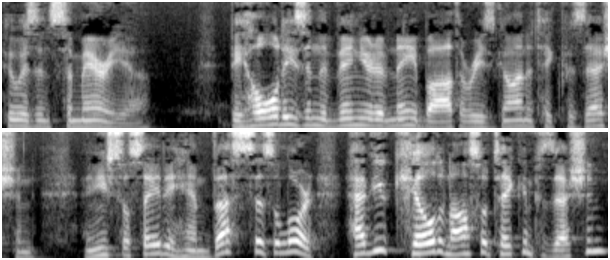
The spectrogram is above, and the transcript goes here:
who is in Samaria. Behold, he's in the vineyard of Naboth, where he's gone to take possession. And you shall say to him, Thus says the Lord, Have you killed and also taken possession?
